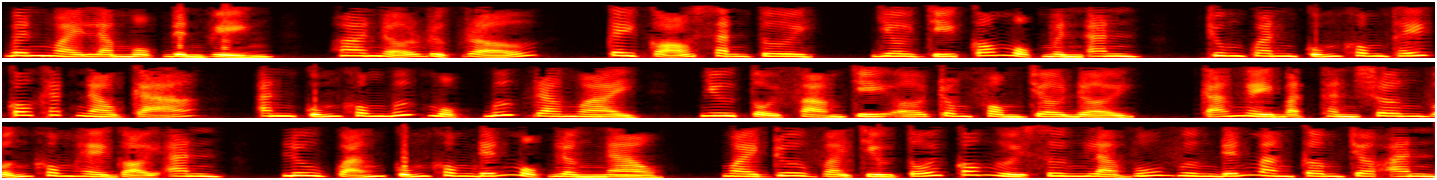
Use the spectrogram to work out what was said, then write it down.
bên ngoài là một đình viện, hoa nở rực rỡ, cây cỏ xanh tươi, giờ chỉ có một mình anh, chung quanh cũng không thấy có khách nào cả, anh cũng không bước một bước ra ngoài, như tội phạm chỉ ở trong phòng chờ đợi, cả ngày Bạch Thành Sơn vẫn không hề gọi anh, Lưu Quảng cũng không đến một lần nào, ngoài trưa và chiều tối có người xưng là Vú Vương đến mang cơm cho anh,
